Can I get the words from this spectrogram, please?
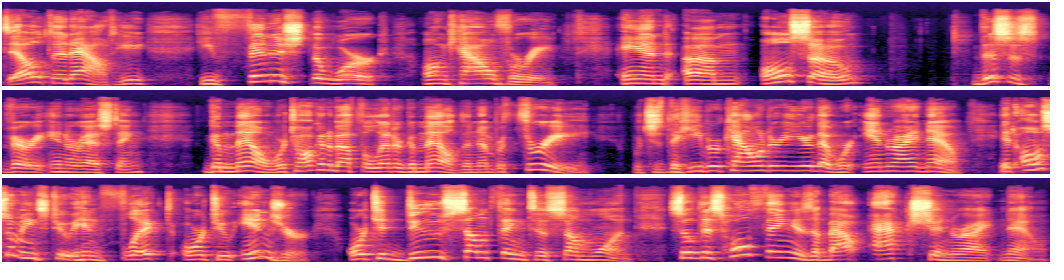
dealt it out. He he finished the work on Calvary, and um, also this is very interesting. Gamel, we're talking about the letter Gamel, the number three, which is the Hebrew calendar year that we're in right now. It also means to inflict or to injure or to do something to someone. So this whole thing is about action right now.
